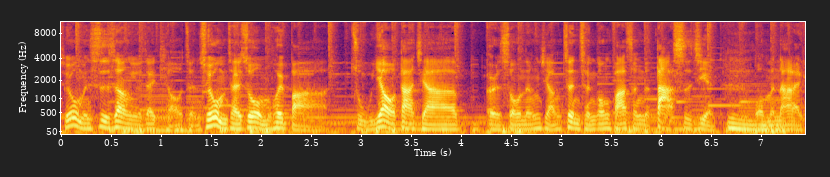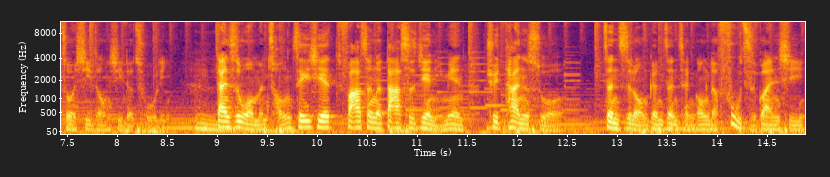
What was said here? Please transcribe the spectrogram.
所以，我们事实上有在调整，所以我们才说我们会把主要大家耳熟能详郑成功发生的大事件，嗯，我们拿来做戏中戏的处理。嗯，但是我们从这些发生的大事件里面去探索。郑芝龙跟郑成功的父子关系，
